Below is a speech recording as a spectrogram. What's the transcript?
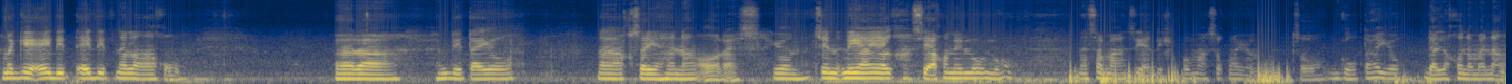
nag edit edit na lang ako para hindi tayo nakaksayahan ng oras. Yun, sin- niyayag kasi ako ni Lolo. Nasa Masi, hindi siya pumasok ngayon. So, go tayo. Dala ko naman ang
